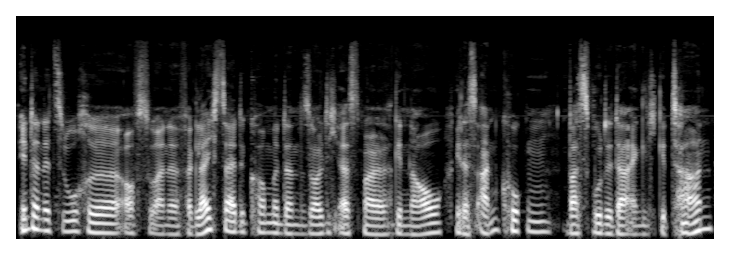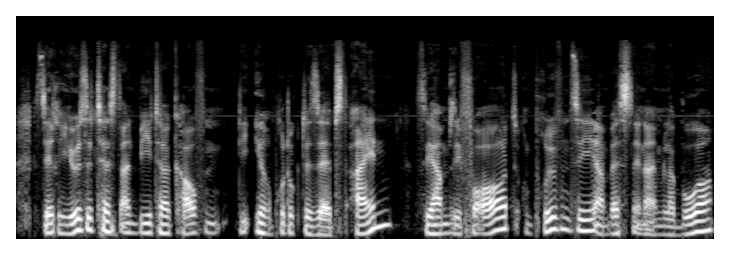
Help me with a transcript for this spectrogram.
Internetsuche auf so eine Vergleichsseite komme, dann sollte ich erstmal genau mir das angucken, was wurde da eigentlich getan. Seriöse Testanbieter kaufen die, ihre Produkte selbst ein, Sie haben sie vor Ort und prüfen sie, am besten in einem Labor.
